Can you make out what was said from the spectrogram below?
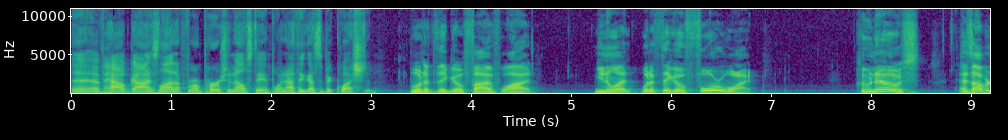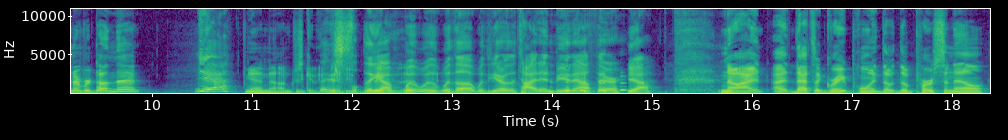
uh, of how guys line up from a personnel standpoint? I think that's a big question. What if they go five wide? You know what? What if they go four wide? Who knows? Has Auburn ever done that? Yeah. Yeah, no, I'm just kidding. They just, Maybe- yeah, with, with, with, uh, with you know the tight end being out there. Yeah. No, I, I that's a great point. The the personnel,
